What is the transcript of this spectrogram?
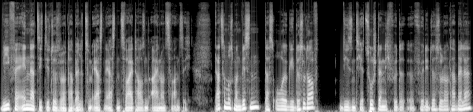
wie verändert sich die Düsseldorfer Tabelle zum 01.01.2021? Dazu muss man wissen, dass OLG Düsseldorf, die sind hier zuständig für die, für die Düsseldorfer Tabelle,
